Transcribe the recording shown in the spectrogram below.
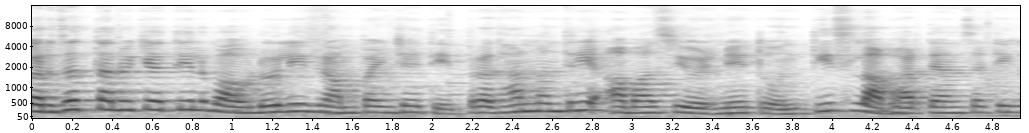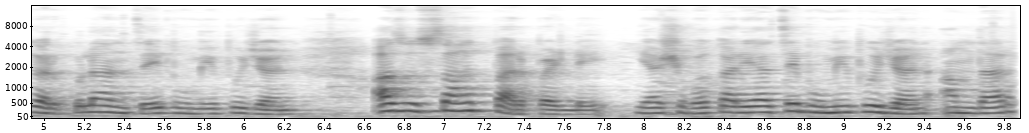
कर्जत तालुक्यातील वावलोली ग्रामपंचायतीत प्रधानमंत्री आवास योजनेतून तीस लाभार्थ्यांसाठी घरकुलांचे भूमिपूजन आज उत्साहात पार पडले. या शुभकार्याचे भूमिपूजन आमदार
